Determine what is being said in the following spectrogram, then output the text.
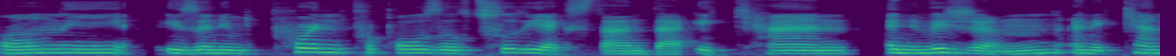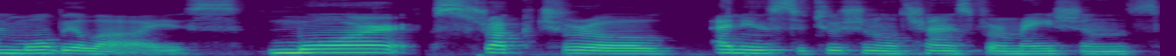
only is an important proposal to the extent that it can envision and it can mobilize more structural and institutional transformations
